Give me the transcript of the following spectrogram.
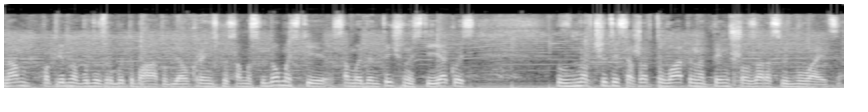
Нам потрібно буде зробити багато для української самосвідомості, самоідентичності, якось навчитися жартувати над тим, що зараз відбувається.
